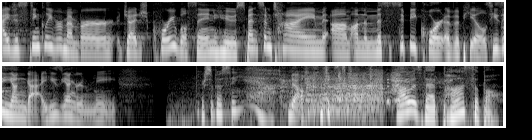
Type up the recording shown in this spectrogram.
I distinctly remember Judge Cory Wilson, who spent some time um, on the Mississippi Court of Appeals. He's a young guy, he's younger than me. You're supposed to say, yeah. No, just How is that possible?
